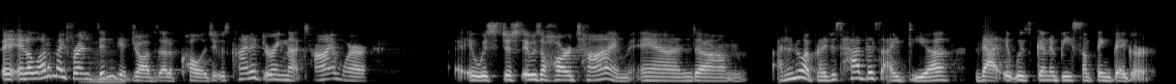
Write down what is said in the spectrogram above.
and a lot of my friends mm didn't get jobs out of college. It was kind of during that time where it was just, it was a hard time. And, um, I don't know, but I just had this idea that it was going to be something bigger.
